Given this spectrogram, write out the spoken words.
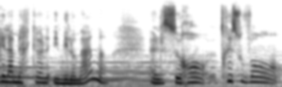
Angela Merkel est mélomane. Elle se rend très souvent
